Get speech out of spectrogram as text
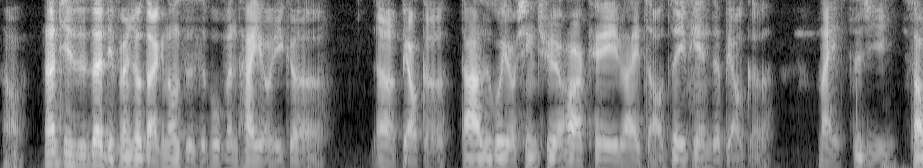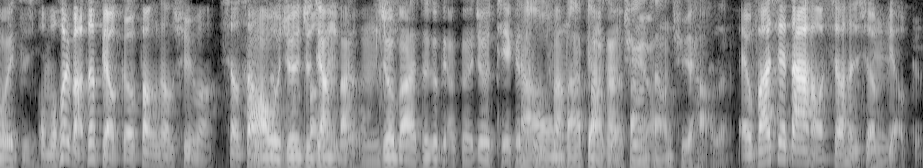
好，那其实，在 differential diagnosis 部分，它有一个呃表格，大家如果有兴趣的话，可以来找这一篇的表格。来自己稍微自己，我们会把这表格放上去吗？像上好，我觉得就这样吧，我们就把这个表格就截个图放，把表格放上去好了。哎，我发现大家好像很喜欢表格，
